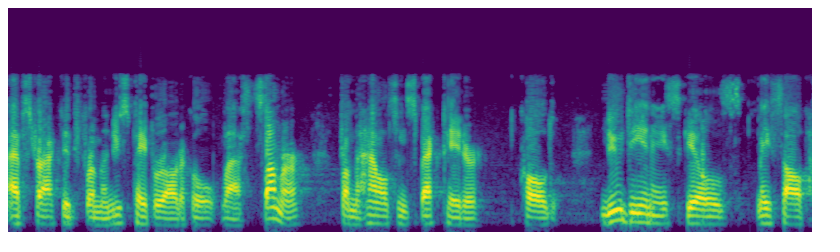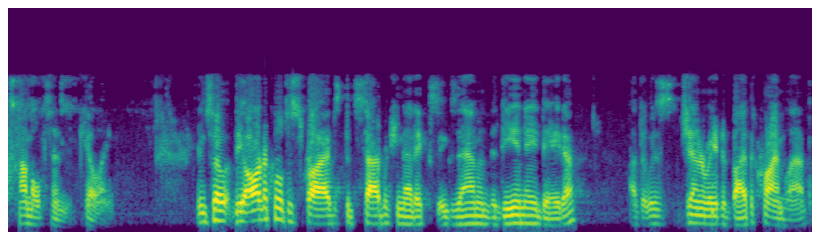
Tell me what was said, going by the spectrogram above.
abstracted from a newspaper article last summer from the Hamilton Spectator called New DNA Skills May Solve Hamilton Killing. And so the article describes that Cybergenetics examined the DNA data uh, that was generated by the crime lab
